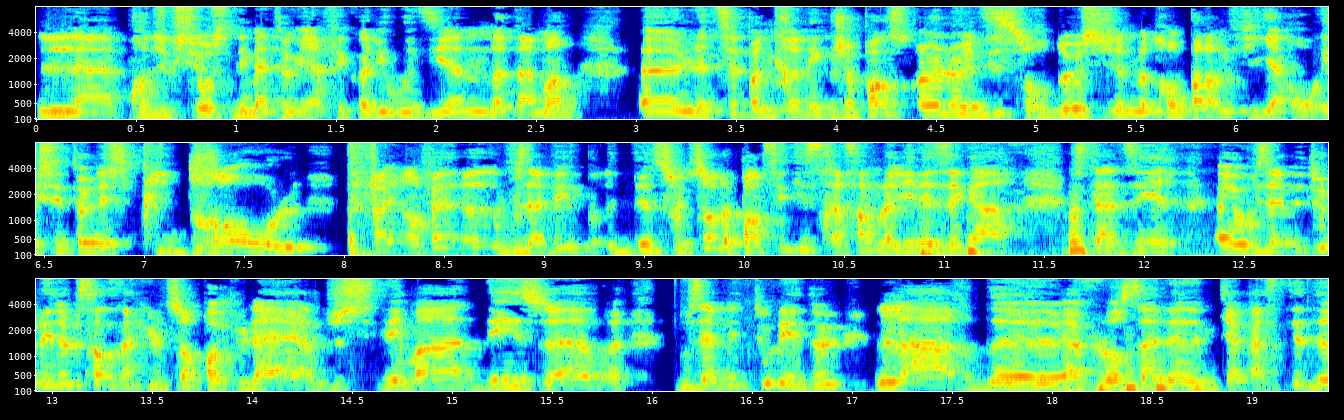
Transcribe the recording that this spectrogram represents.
la production cinématographique hollywoodienne notamment. Euh, le type a une chronique, je pense, un lundi sur deux, si je ne me trompe pas, dans le Figaro, et c'est un esprit drôle. Fin, en fait, euh, vous avez une structure de pensée qui se rassemble à bien des égards. C'est-à-dire, euh, vous avez tous les deux le sens de la culture populaire, du cinéma, des œuvres. Vous avez tous les deux l'art de, appelons ça, une capacité de,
